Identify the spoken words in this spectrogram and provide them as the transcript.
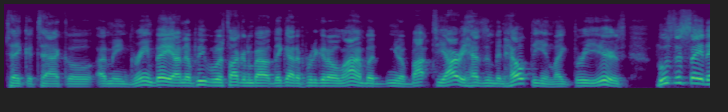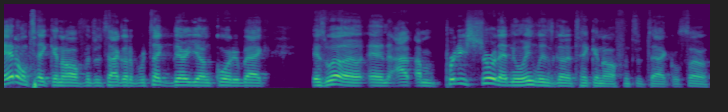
take a tackle. I mean, Green Bay, I know people are talking about they got a pretty good old line, but you know, Bakhtiari hasn't been healthy in like three years. Who's to say they don't take an offensive tackle to protect their young quarterback as well? And I, am pretty sure that New England's going to take an offensive tackle. So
